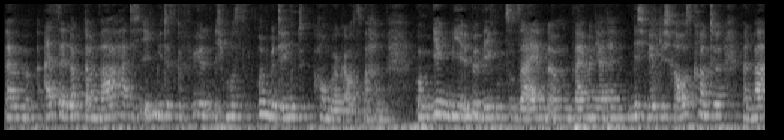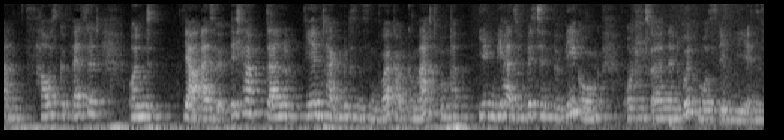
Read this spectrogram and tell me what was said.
Ähm, als der Lockdown war, hatte ich irgendwie das Gefühl, ich muss unbedingt Homeworkouts machen, um irgendwie in Bewegung zu sein, ähm, weil man ja dann nicht wirklich raus konnte. Man war ans Haus gefesselt und ja, also ich habe dann jeden Tag mindestens ein Workout gemacht, um irgendwie halt so ein bisschen Bewegung und äh, einen Rhythmus irgendwie ins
